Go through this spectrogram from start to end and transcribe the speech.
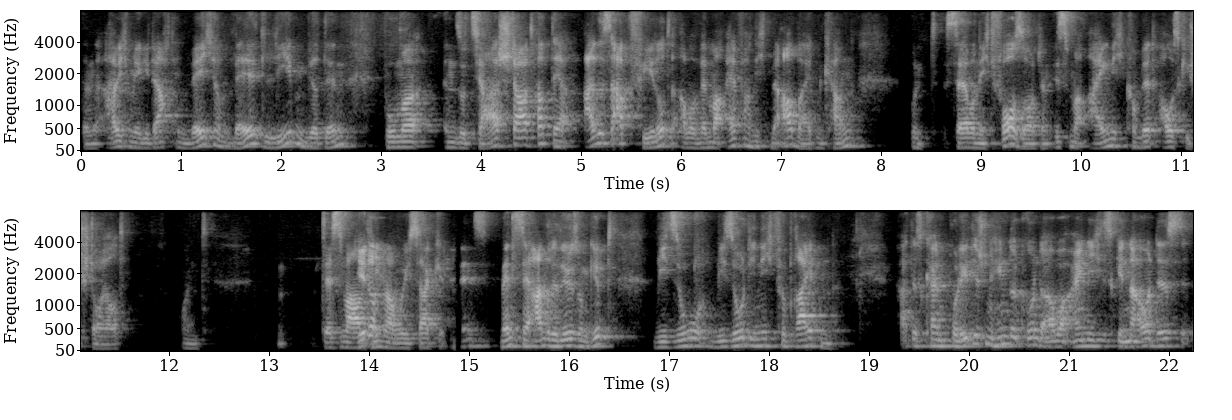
dann habe ich mir gedacht, in welcher Welt leben wir denn, wo man einen Sozialstaat hat, der alles abfedert, aber wenn man einfach nicht mehr arbeiten kann und selber nicht vorsorgt, dann ist man eigentlich komplett ausgesteuert. Und das war ein. Thema, wo ich sage, wenn es eine andere Lösung gibt, Wieso, wieso die nicht verbreiten? Hat es keinen politischen Hintergrund, aber eigentlich ist genau das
